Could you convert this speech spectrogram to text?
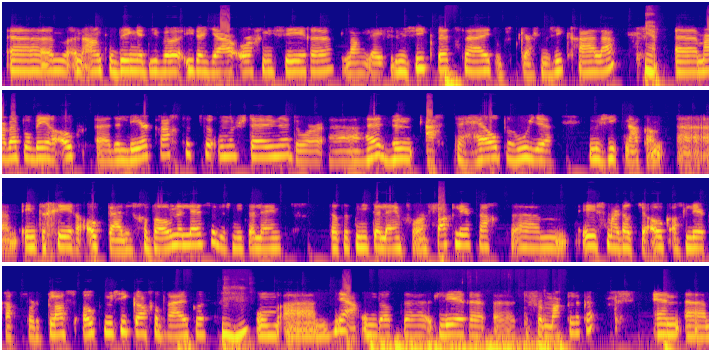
ehm, een aantal dingen die we ieder jaar organiseren. Lang leven de muziekwedstrijd of het kerstmuziekgala. Eh, maar wij proberen ook eh, de leerkrachten te ondersteunen door hè, hun eigenlijk te helpen hoe je muziek nou kan eh, integreren, ook tijdens gewone lessen. Dus niet alleen dat het niet alleen voor een vakleerkracht ehm, is, maar dat je ook als leerkracht voor de klas ook muziek kan gebruiken om, ehm, ja, om dat, eh, het leren eh, te vermakkelijken. En ehm,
